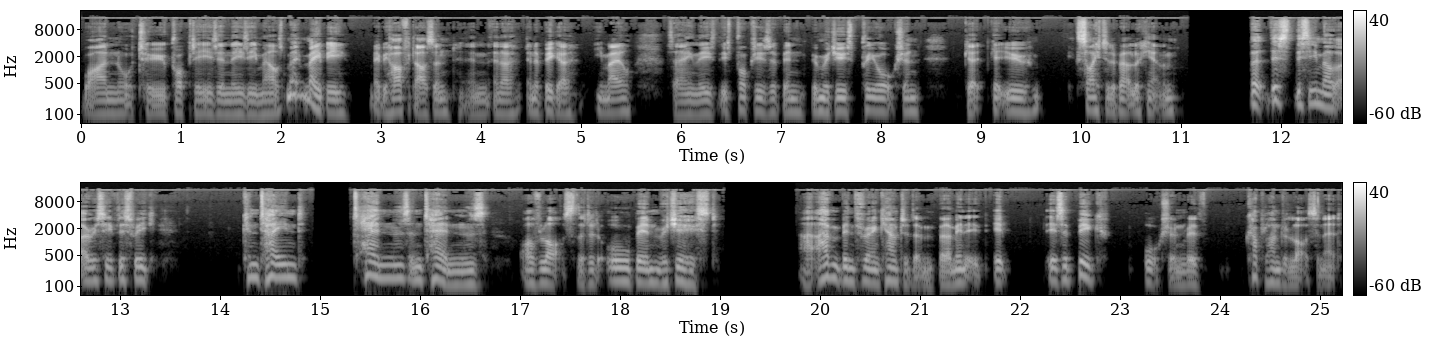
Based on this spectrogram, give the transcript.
one or two properties in these emails, maybe maybe half a dozen in, in a in a bigger email saying these these properties have been been reduced pre auction, get get you excited about looking at them. But this this email that I received this week contained tens and tens of lots that had all been reduced. I haven't been through and counted them, but I mean, it, it it's a big auction with a couple hundred lots in it,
